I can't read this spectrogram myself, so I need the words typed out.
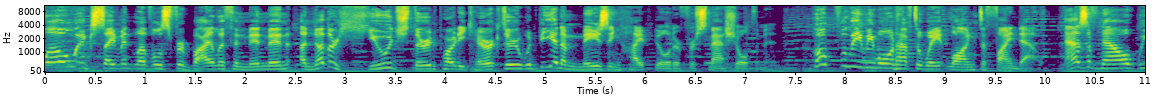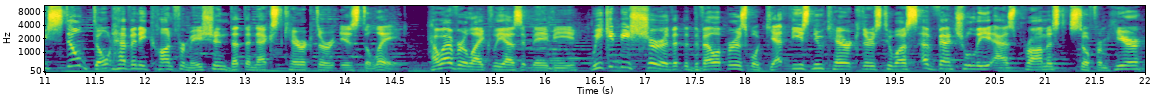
low excitement levels for Byleth and Min Min, another huge third-party character would be an amazing hype builder for Smash Ultimate. Hopefully we won't have to wait long to find out. As of now, we still don't have any confirmation that the next character is delayed. However likely as it may be, we can be sure that the developers will get these new characters to us eventually as promised, so from here,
